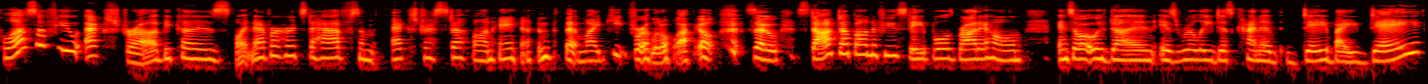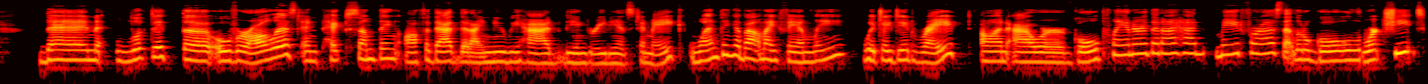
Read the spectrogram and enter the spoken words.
plus a few extra because it never hurts to have some extra stuff on hand that might keep for a little while. So, stocked up on a few staples, brought it home. And so, what we've done is really just kind of day by day then looked at the overall list and picked something off of that that I knew we had the ingredients to make. One thing about my family, which I did write on our goal planner that I had made for us, that little goal worksheet,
